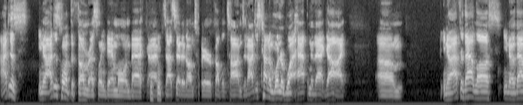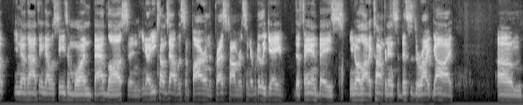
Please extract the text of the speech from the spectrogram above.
I just, you know, I just want the thumb wrestling Dan Mullen back. I, I said it on Twitter a couple times, and I just kind of wonder what happened to that guy. Um, you know, after that loss, you know that, you know that I think that was season one, bad loss, and you know he comes out with some fire in the press conference, and it really gave the fan base, you know, a lot of confidence that this is the right guy. Um,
